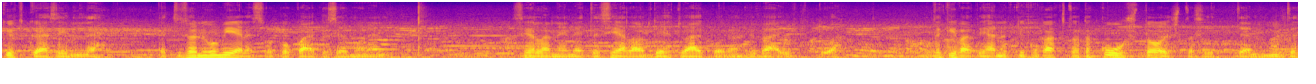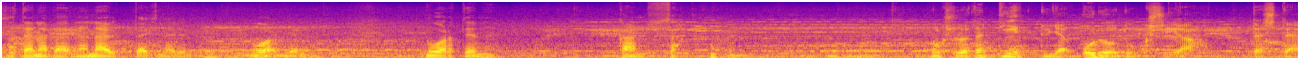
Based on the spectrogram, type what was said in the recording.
kytköä sinne, että se on niin mielessä koko ajan sellainen, että siellä on tehty aikoinaan hyvää juttua. Mutta kiva tehdä nyt niin 2016 sitten, miltä se tänä päivänä näyttäisi näiden nuorten, nuorten kanssa. Onko sinulla jotain tiettyjä odotuksia tästä?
